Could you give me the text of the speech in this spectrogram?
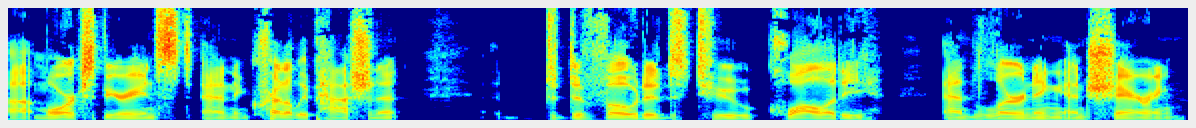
uh, more experienced and incredibly passionate, d- devoted to quality and learning and sharing.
